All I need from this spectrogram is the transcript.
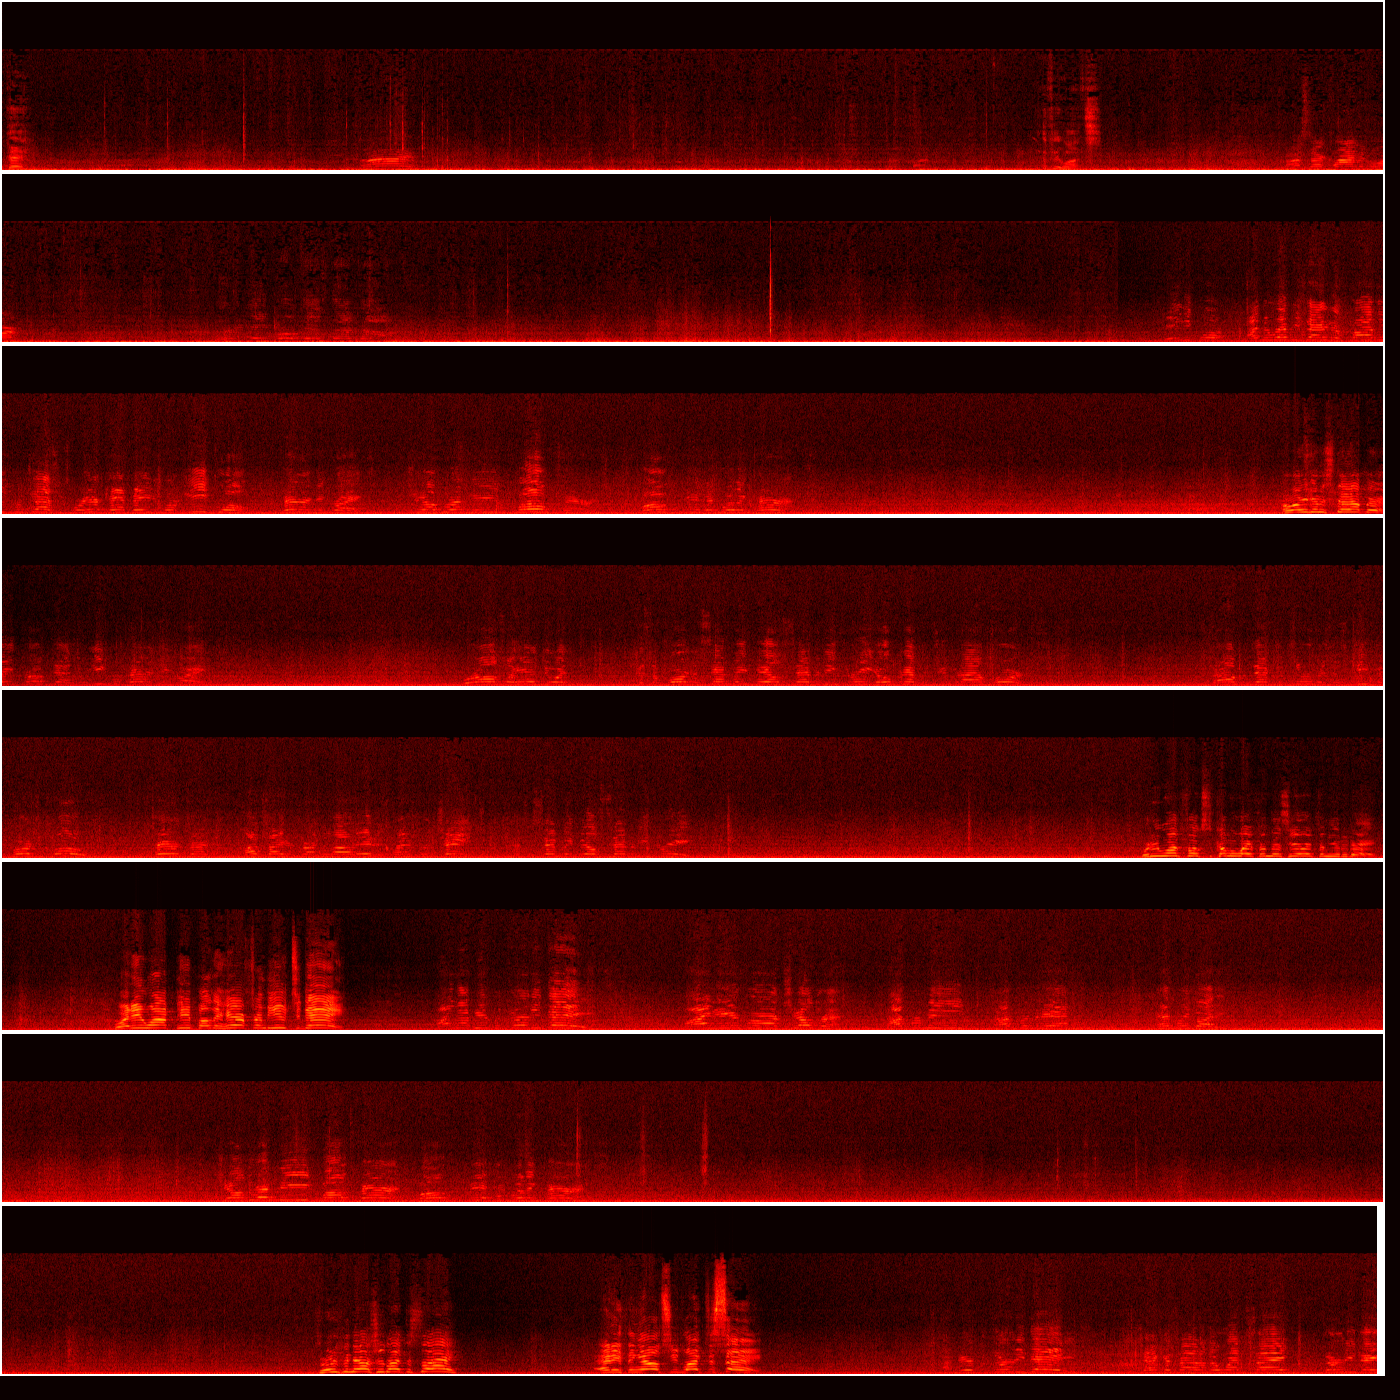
Okay. Climb. If he wants. Wanna start climbing I'm the representative of Fathers for Justice. We're here campaigning for equal parenting rights. Children need both parents, both fit and willing parents. How long are you going to stay up here? Protest for equal parenting rights. We're also here to, uh, to support Assembly Bill 73 to open up the juvenile courts. What do you want folks to come away from this hearing from you today? What do you want people to hear from you today? I'm up here for 30 days. I'm here for our children. Not for me, not for him, everybody. Children need both parents, both fit and willing parents. Is there anything else you'd like to say? Anything else you'd like to say? I'm here for 30 days. Check us out on the website, 30dayprotest.com.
